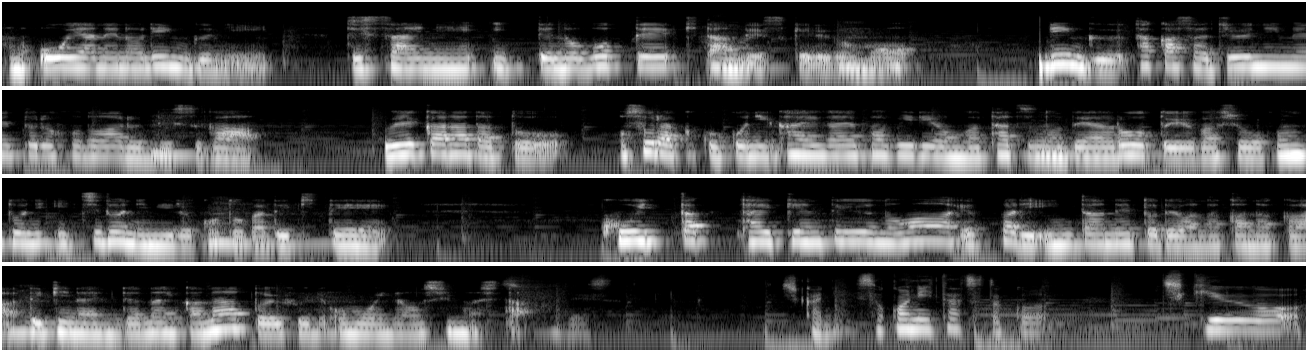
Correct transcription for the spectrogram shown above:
あの大屋根のリングに実際に行って登ってきたんですけれども、リング高さ12メートルほどあるんですが、上からだとおそらくここに海外パビリオンが立つのであろうという場所を本当に一度に見ることができて、こういった体験というのはやっぱりインターネットではなかなかできないんじゃないかなというふうに思い直しました。そうですね。確かにそこに立つとこう地球を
